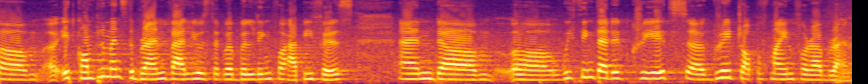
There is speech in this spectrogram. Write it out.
um, uh, it complements the brand values that we're building for Appy Fizz. And um, we think that it creates a great top of mind for our brand.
